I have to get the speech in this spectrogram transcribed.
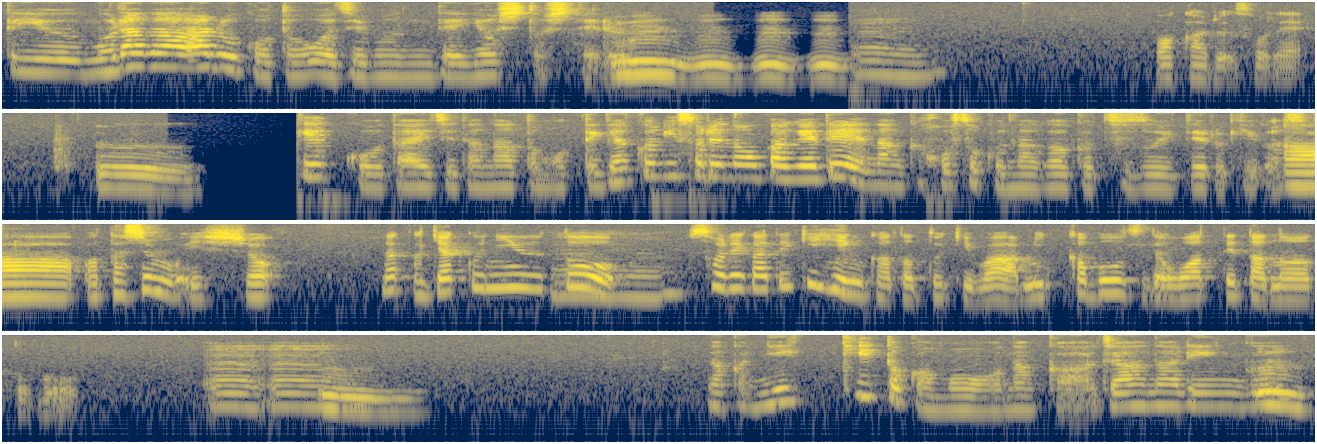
ていうムラがあることを自分で良しとしてる。うんうんうんうん。うん。わかるそれ。うん。結構大事だなと思って逆にそれのおかげでなんか細く長く続いてる気がする。あー私も一緒なんか逆に言うと、うんそれができひんかった時は三日坊主で終わってたなと思う。んうんううん。なんか日記とかもなんかジャーナリング、うん。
